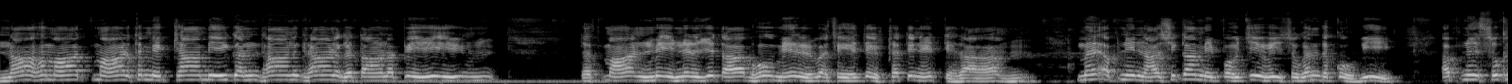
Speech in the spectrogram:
नाहमात्मार्थमीक्षा भी गंधान घ्राण गतान तस्मान में निर्जिता भूमिर्वसे तिष्ठति नित्यरा मैं अपनी नासिका में पहुँची हुई सुगंध को भी अपने सुख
